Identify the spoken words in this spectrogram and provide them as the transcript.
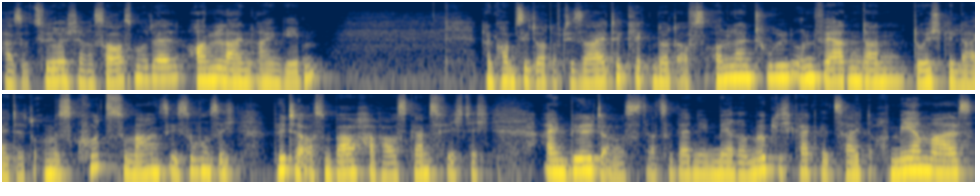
also Züricher Ressource Modell, online eingeben dann kommen Sie dort auf die Seite, klicken dort aufs Online-Tool und werden dann durchgeleitet. Um es kurz zu machen, Sie suchen sich bitte aus dem Bauch heraus, ganz wichtig, ein Bild aus. Dazu werden Ihnen mehrere Möglichkeiten gezeigt, auch mehrmals,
